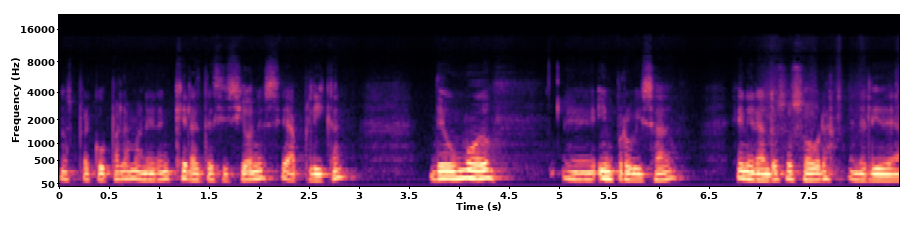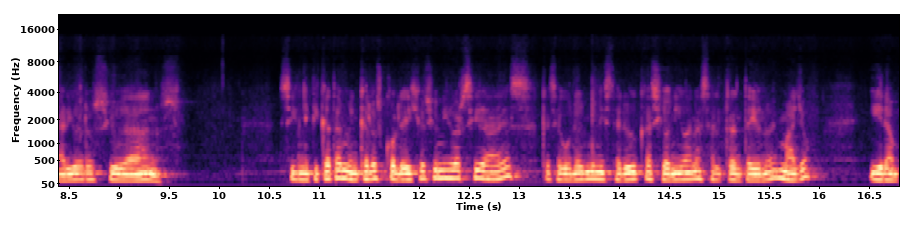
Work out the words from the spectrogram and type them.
nos preocupa la manera en que las decisiones se aplican de un modo eh, improvisado, generando zozobra en el ideario de los ciudadanos. Significa también que los colegios y universidades, que según el Ministerio de Educación iban hasta el 31 de mayo, irán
